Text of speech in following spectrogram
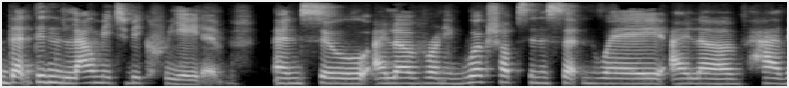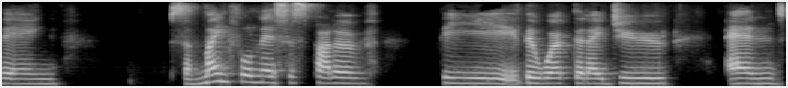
that didn't allow me to be creative and so I love running workshops in a certain way. I love having some mindfulness as part of the the work that I do and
